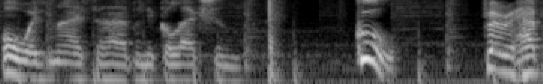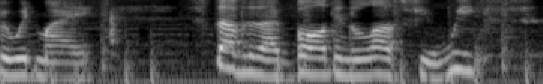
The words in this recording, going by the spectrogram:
Always nice to have in the collection. Cool! Very happy with my stuff that I bought in the last few weeks.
